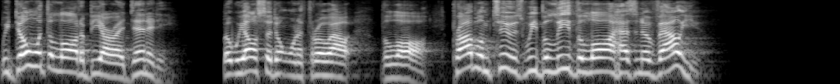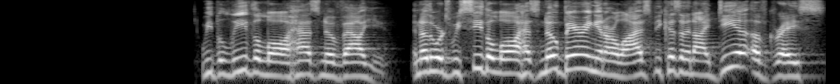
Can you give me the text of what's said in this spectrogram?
We don't want the law to be our identity, but we also don't want to throw out the law. Problem two is we believe the law has no value. We believe the law has no value. In other words, we see the law has no bearing in our lives because of an idea of grace,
